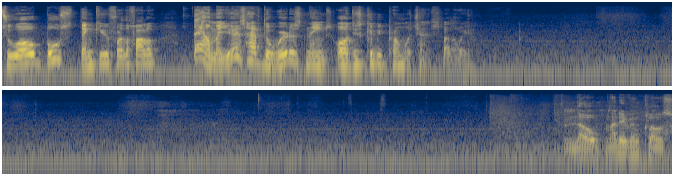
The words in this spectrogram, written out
two O boost. Thank you for the follow. Damn, man, you guys have the weirdest names. Oh, this could be promo chance, by the way. No, not even close.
